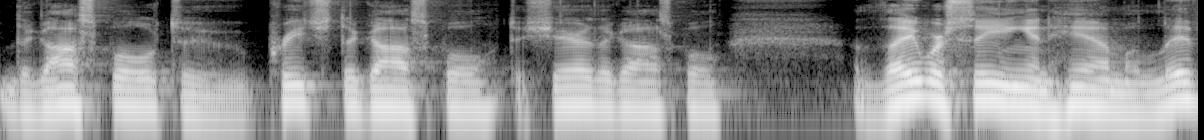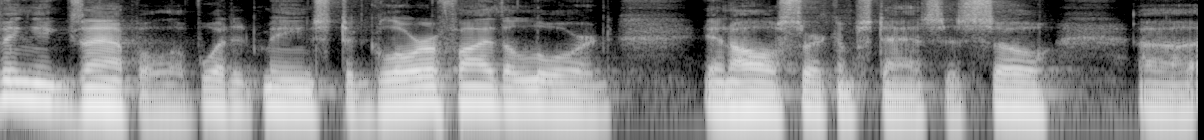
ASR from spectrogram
the gospel, to preach the gospel, to share the gospel, they were seeing in him a living example of what it means to glorify the Lord in all circumstances. So uh,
